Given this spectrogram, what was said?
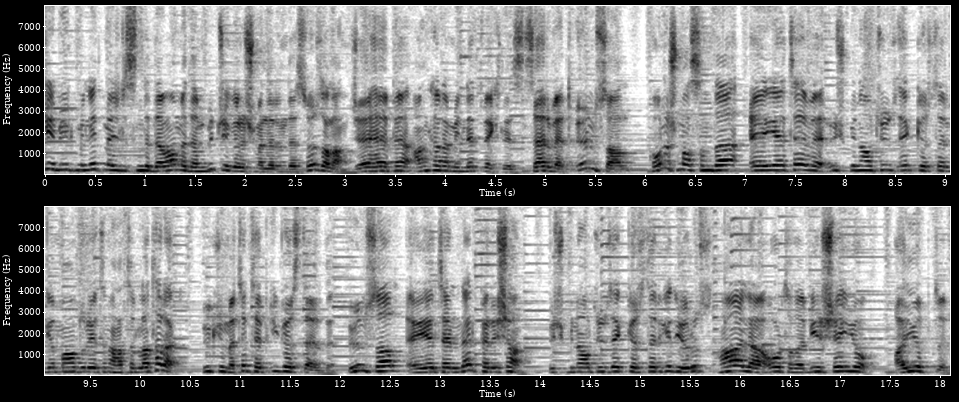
Millet Meclisi'nde devam eden bütçe görüşmelerinde söz alan CHP Ankara Milletvekili Servet Ünsal konuşmasında EYT ve 3600 ek gösterge mağduriyetini hatırlatarak hükümete tepki gösterdi. Ünsal EYT'liler perişan. 3600 ek gösterge diyoruz hala ortada bir şey yok. Ayıptır,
